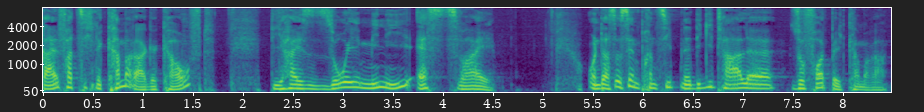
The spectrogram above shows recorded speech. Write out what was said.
Ralf hat sich eine Kamera gekauft, die heißt Zoe Mini S2. Und das ist im Prinzip eine digitale Sofortbildkamera.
